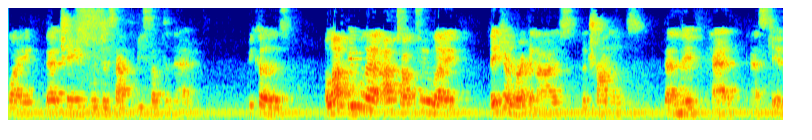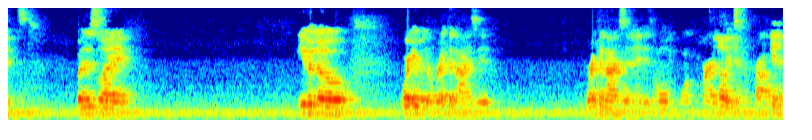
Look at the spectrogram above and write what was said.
Like that change will just have to be something that, because a lot of people that I've talked to, like, they can recognize the traumas that they've had as kids. But it's like, even though we're able to recognize it, recognizing it is only one part of Oh, fixing the problem. yeah,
